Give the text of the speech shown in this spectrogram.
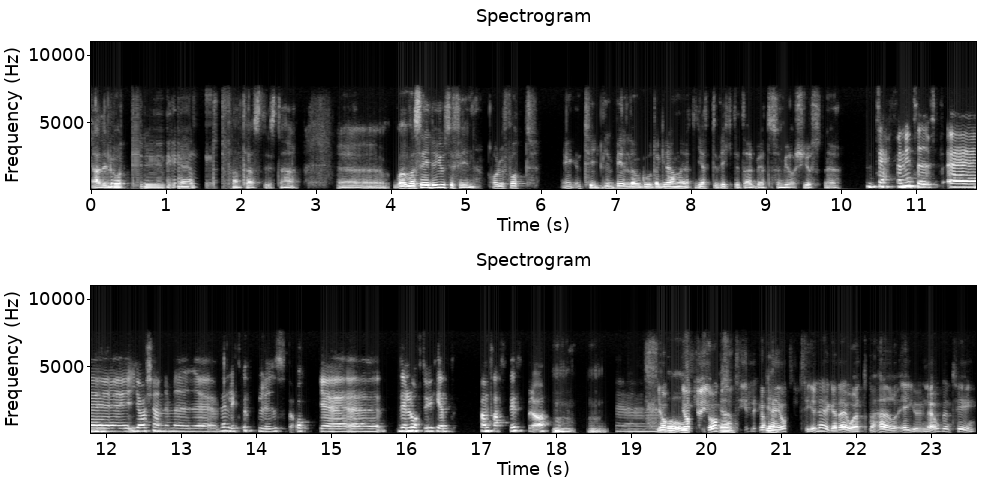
Ja, det låter ju helt fantastiskt det här. Eh, vad, vad, säger du Josefin? Har du fått en tydlig bild av Goda grannar? Ett jätteviktigt arbete som görs just nu. Definitivt. Eh, mm. Jag känner mig eh, väldigt upplyst och eh, det låter ju helt fantastiskt bra. Mm, mm. Jag, jag, kan ju också, till, jag kan också tillägga då att det här är ju någonting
